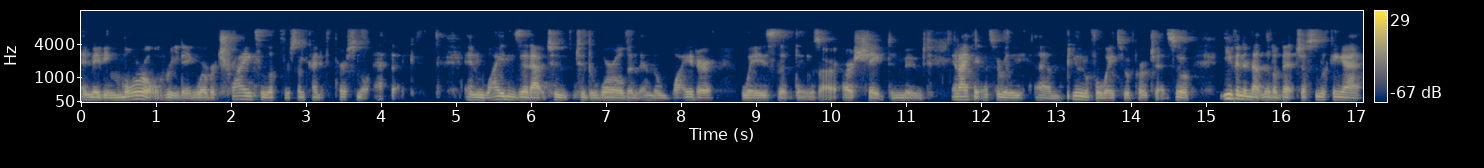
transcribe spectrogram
and maybe moral reading where we're trying to look for some kind of personal ethic and widens it out to, to the world and, and the wider ways that things are, are shaped and moved. And I think that's a really um, beautiful way to approach it. So, even in that little bit, just looking at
